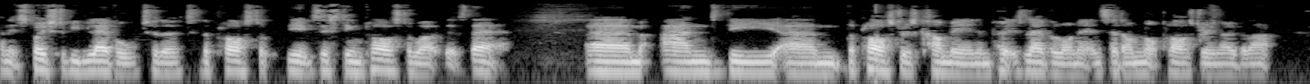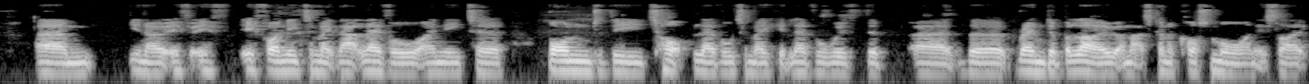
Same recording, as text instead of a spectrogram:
and it's supposed to be level to the to the plaster the existing plaster work that's there. Um, and the um, the plasterer has come in and put his level on it and said, "I'm not plastering over that." Um, you know, if if if I need to make that level, I need to bond the top level to make it level with the uh, the render below, and that's going to cost more. And it's like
